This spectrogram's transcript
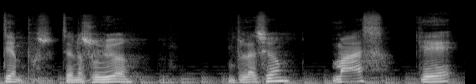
tiempos se nos subió inflación más que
